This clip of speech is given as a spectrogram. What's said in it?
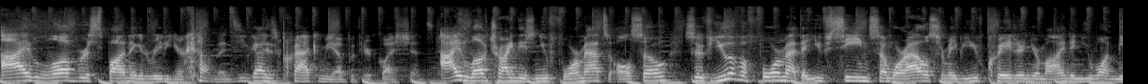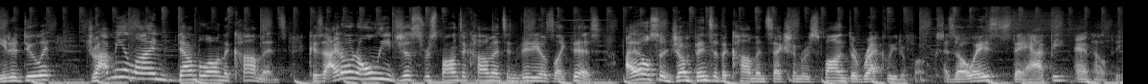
I love responding and reading your comments. You guys crack me up with your questions. I love trying these new formats also. So if you have a format that you've seen somewhere else or maybe you've created in your mind and you want me to do it, drop me a line down below in the comments because I don't only just respond to comments in videos like this, I also jump into the comment section respond directly to folks. As always, stay happy and healthy.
